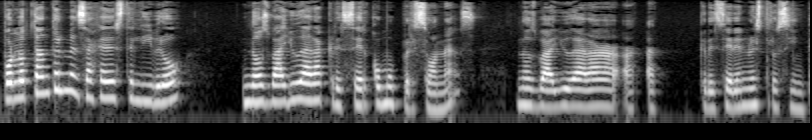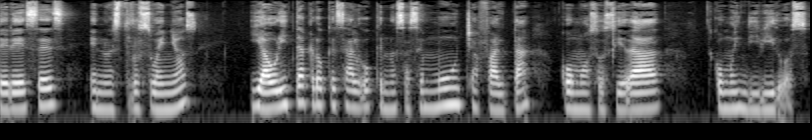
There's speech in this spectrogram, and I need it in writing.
Por lo tanto, el mensaje de este libro nos va a ayudar a crecer como personas, nos va a ayudar a, a crecer en nuestros intereses, en nuestros sueños y ahorita creo que es algo que nos hace mucha falta como sociedad, como individuos.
